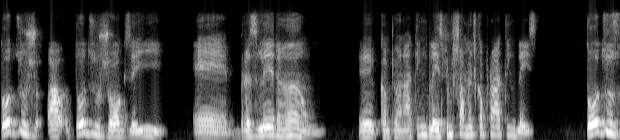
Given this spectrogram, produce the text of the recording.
todos os, todos os jogos aí, é, Brasileirão, é, campeonato inglês, principalmente campeonato inglês, todos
